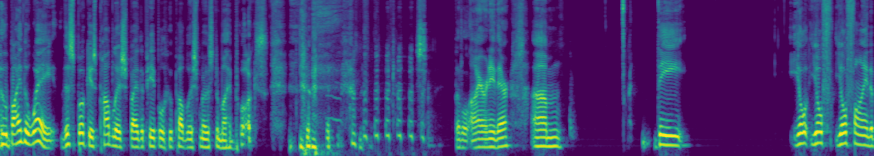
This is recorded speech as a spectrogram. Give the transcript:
who, by the way, this book is published by the people who publish most of my books. Little irony there. Um, the you'll you'll you'll find a,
